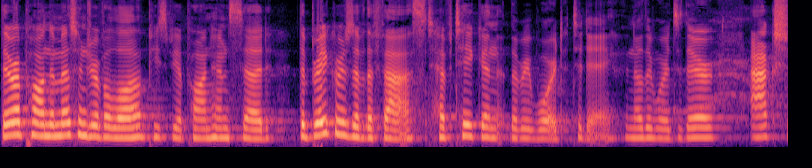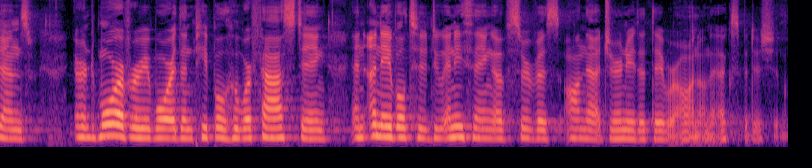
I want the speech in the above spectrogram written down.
Thereupon the messenger of Allah, peace be upon him, said, the breakers of the fast have taken the reward today. In other words, their actions earned more of a reward than people who were fasting and unable to do anything of service on that journey that they were on on the expedition.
